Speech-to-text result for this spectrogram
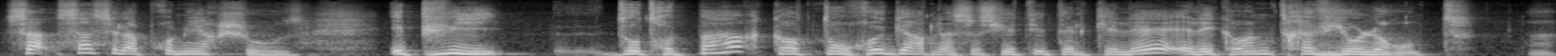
ça, ça c'est la première chose. Et puis, d'autre part, quand on regarde la société telle qu'elle est, elle est quand même très violente. Hein.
